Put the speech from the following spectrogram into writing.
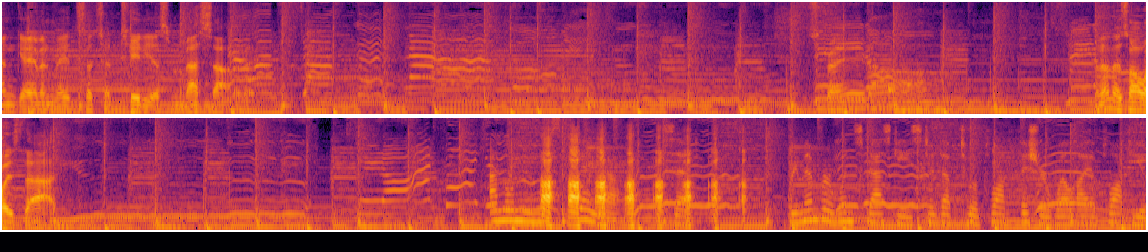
Endgame and made such a tedious mess out of it. Straight on. And then there's always that. Anonymous player. said. Remember when Spassky stood up to applaud Fischer while I applaud you?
